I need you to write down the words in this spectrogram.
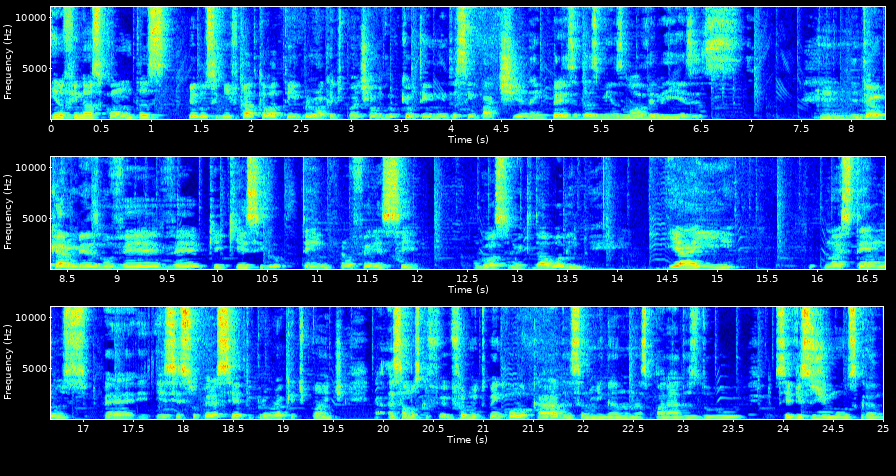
E no fim das contas, pelo significado que ela tem pro Rocket Punch, que é um grupo que eu tenho muita simpatia na empresa das minhas Lovelies. Uhum. Então eu quero mesmo ver, ver o que, que esse grupo tem para oferecer. Eu gosto muito da Olim. E aí nós temos é, esse super acerto pro Rocket Punch. Essa música foi, foi, muito bem colocada, se eu não me engano, nas paradas do serviços de música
